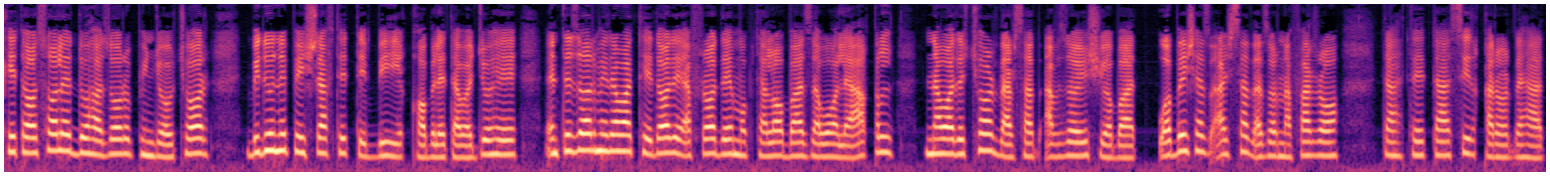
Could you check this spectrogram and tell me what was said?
که تا سال 2054 بدون پیشرفت طبی قابل توجه انتظار می رود تعداد افراد مبتلا به زوال عقل 94 درصد افزایش یابد و بیش از 800 هزار نفر را تحت تاثیر قرار دهد.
